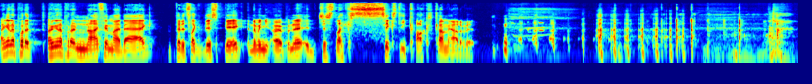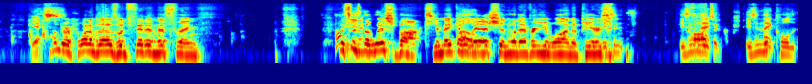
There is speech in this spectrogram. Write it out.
I'm gonna put a I'm gonna put a knife in my bag but it's like this big, and then when you open it, it just like sixty cocks come out of it. Yes. I wonder if one of those would fit in this thing. Oh, this is the wish box. You make a wish, and whatever you want appears. Isn't isn't oh, that a, isn't that called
